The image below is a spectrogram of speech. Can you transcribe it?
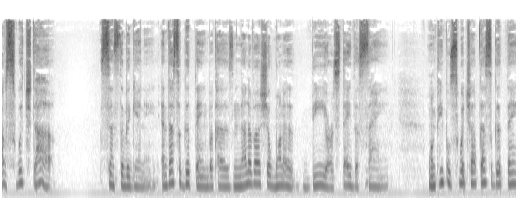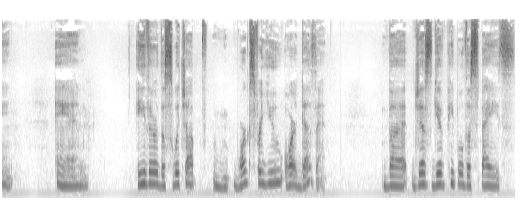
I've switched up since the beginning. And that's a good thing because none of us should want to be or stay the same. When people switch up, that's a good thing. And either the switch up works for you or it doesn't. But just give people the space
